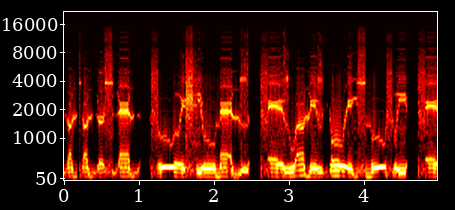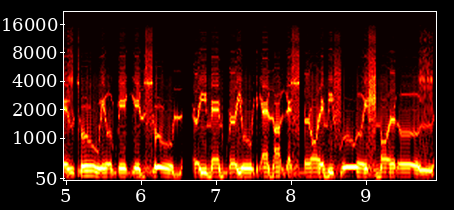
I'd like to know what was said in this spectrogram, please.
don't understand, foolish humans. Phase 1 is going smoothly, Phase 2 will begin soon. Remember you cannot destroy the foolish mortals.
